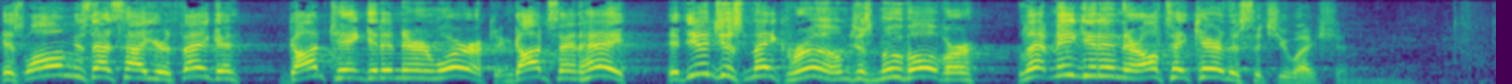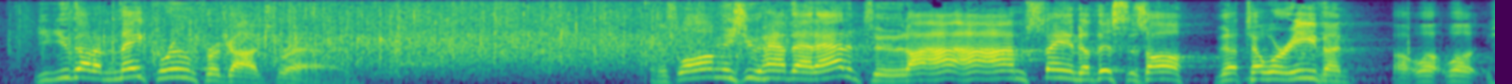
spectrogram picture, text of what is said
As long as that's how you're thinking, God can't get in there and work. And God's saying, hey, if you just make room, just move over, let me get in there. I'll take care of this situation. You, you got to make room for God's wrath. And as long as you have that attitude, I, am saying that this is all, till we're even, uh, well, well,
